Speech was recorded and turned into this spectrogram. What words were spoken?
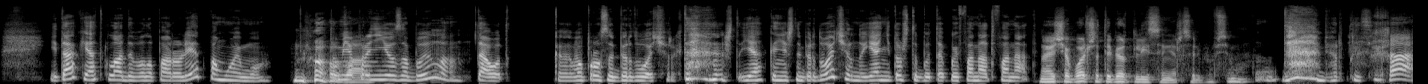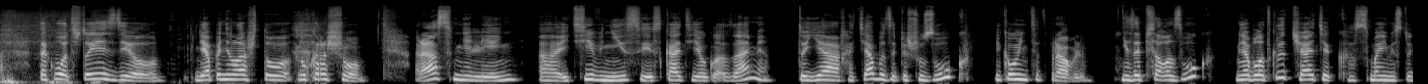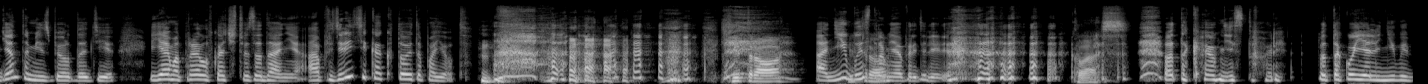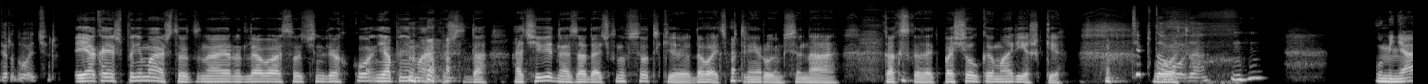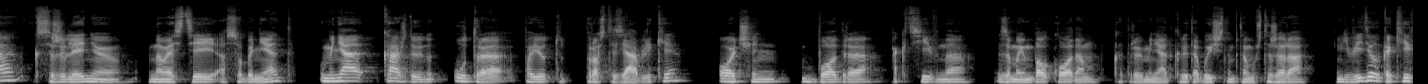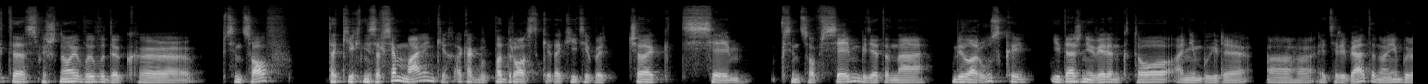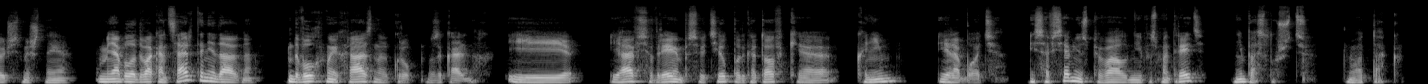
И так я откладывала пару лет, по-моему. Потом я Вау. про нее забыла. Да, вот к вопросу о бердвотчерах. да, что я, конечно, бердвотчер, но я не то чтобы такой фанат-фанат. Но еще больше ты Бёрд Лисенер, судя по всему. Да, бердвотчер. Ха! Так вот, что я сделала? Я поняла, что, ну хорошо, раз мне лень а, идти вниз и искать ее глазами, то я хотя бы запишу звук и кого-нибудь отправлю. Я записала звук, у меня был открыт чатик с моими студентами из BirdID, и я им отправила в качестве задания. А определите-ка, кто это поет. Хитро. Они Хитро. быстро мне определили. Класс. Вот такая у меня история. Вот такой я ленивый бердвотчер. Я, конечно, понимаю, что это, наверное, для вас очень легко. Я понимаю, что да, очевидная задачка, но все-таки давайте потренируемся на, как сказать, пощелкаем орешки. Типа того, да. У меня, к сожалению, новостей особо нет. У меня каждое утро поют тут просто зяблики. Очень бодро, активно, за моим балконом, который у меня открыт обычно, потому что жара. И видел каких-то смешной выводок э, птенцов, таких не совсем маленьких, а как бы подростки, такие типа человек 7, птенцов 7 где-то на белорусской. И даже не уверен, кто они были, э, эти ребята, но они были очень смешные. У меня было два концерта недавно, двух моих разных групп музыкальных. И я все время посвятил подготовке к ним и работе. И совсем не успевал ни посмотреть, ни послушать. Вот так.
